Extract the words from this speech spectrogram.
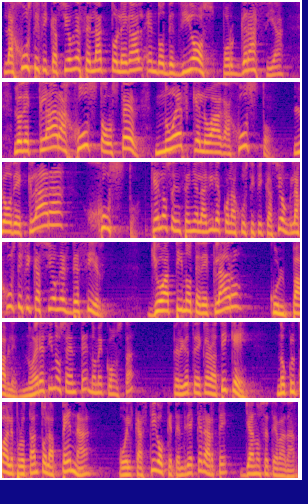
la justificación es el acto legal en donde Dios, por gracia, lo declara justo a usted. No es que lo haga justo, lo declara justo. ¿Qué nos enseña la Biblia con la justificación? La justificación es decir, yo a ti no te declaro culpable. No eres inocente, no me consta, pero yo te declaro a ti que no culpable. Por lo tanto, la pena o el castigo que tendría que darte ya no se te va a dar.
